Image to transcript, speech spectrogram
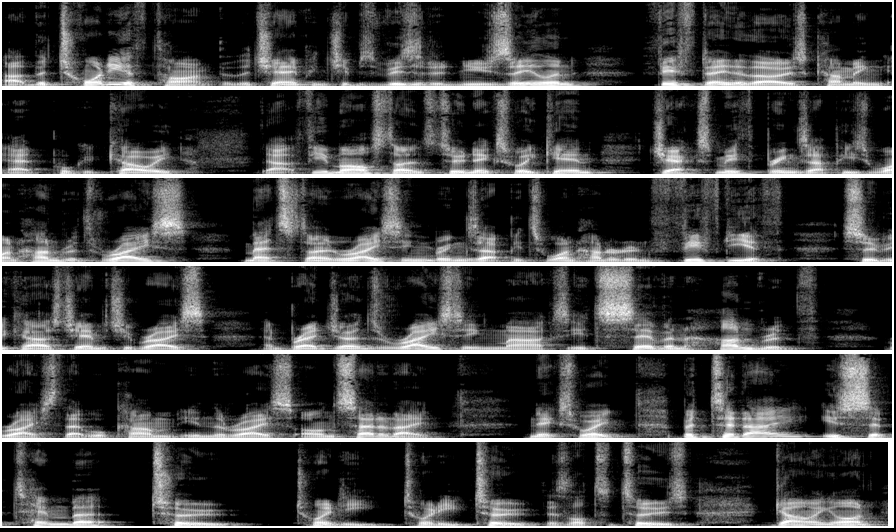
Uh, the 20th time that the championships visited New Zealand. 15 of those coming at Pukekohe. Uh, a few milestones too next weekend. Jack Smith brings up his 100th race. Matt Stone Racing brings up its 150th Supercars Championship race, and Brad Jones Racing marks its 700th race that will come in the race on Saturday next week. But today is September 2, 2022. There's lots of twos going on.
